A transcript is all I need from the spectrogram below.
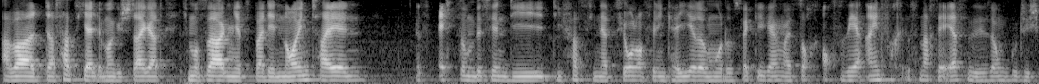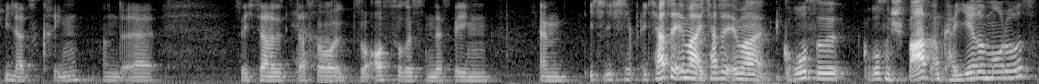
Aber das hat sich halt immer gesteigert. Ich muss sagen, jetzt bei den neuen Teilen ist echt so ein bisschen die, die Faszination auch für den Karrieremodus weggegangen, weil es doch auch sehr einfach ist, nach der ersten Saison gute Spieler zu kriegen und äh, sich da das so, so auszurüsten. Deswegen, ähm, ich, ich, ich hatte immer, ich hatte immer große, großen Spaß am Karrieremodus,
